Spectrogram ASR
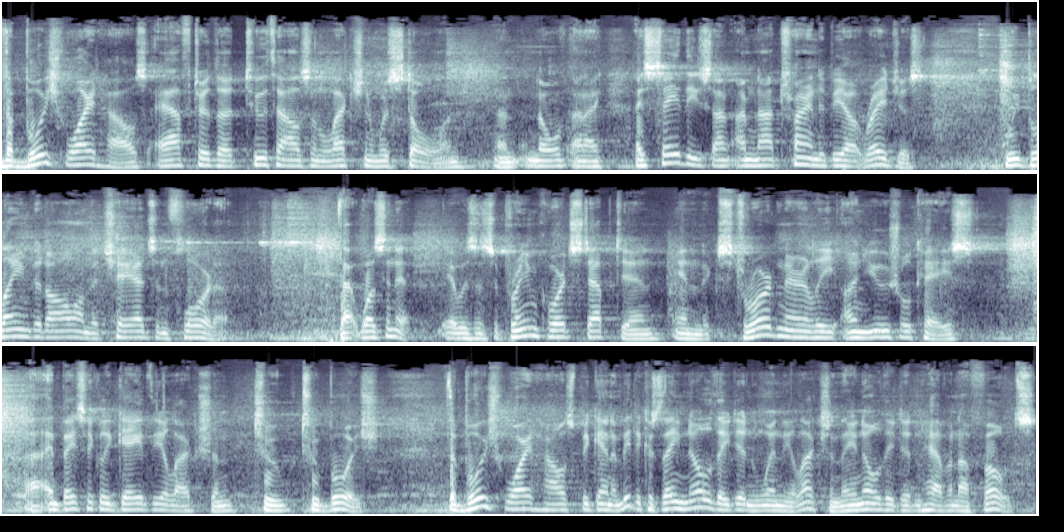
The Bush White House, after the 2000 election was stolen, and no, and I, I say these, I'm, I'm not trying to be outrageous. We blamed it all on the Chads in Florida. That wasn't it. It was the Supreme Court stepped in in an extraordinarily unusual case uh, and basically gave the election to, to Bush. The Bush White House began immediately because they know they didn't win the election. They know they didn't have enough votes.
